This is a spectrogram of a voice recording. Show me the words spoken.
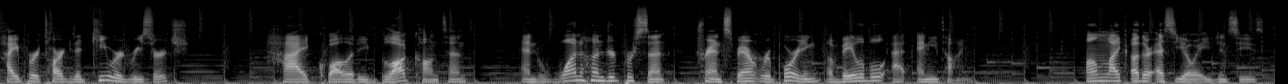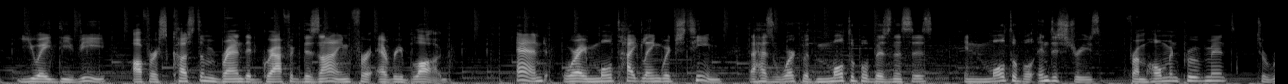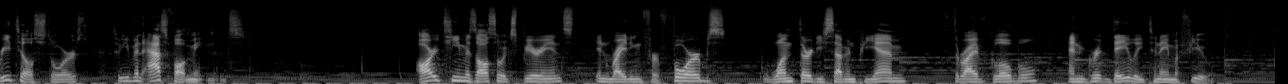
hyper targeted keyword research, high quality blog content, and 100% transparent reporting available at any time. Unlike other SEO agencies, UADV offers custom branded graphic design for every blog. And we're a multi language team that has worked with multiple businesses in multiple industries from home improvement to retail stores to even asphalt maintenance. Our team is also experienced in writing for Forbes, 137 PM, Thrive Global, and Grit Daily, to name a few.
